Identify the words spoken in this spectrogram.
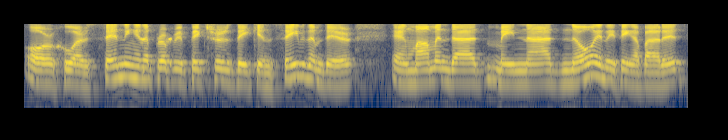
or who are sending inappropriate pictures, they can save them there. And mom and dad may not know anything about it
